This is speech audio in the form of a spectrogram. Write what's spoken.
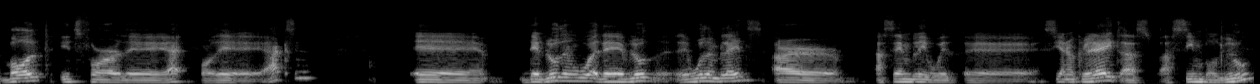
bolt it's for the for the axle. Uh, the wooden the, blood, the wooden blades are assembly with uh, cyanoacrylate as a simple glue.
